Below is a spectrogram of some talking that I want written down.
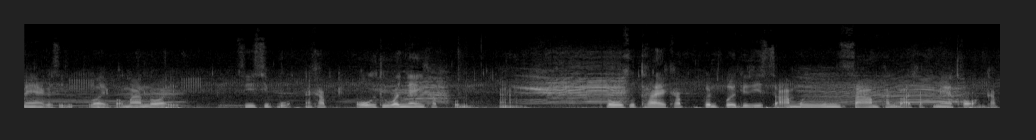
ม่ก็สิร้อยประมาณร้อยสี่สิบบวกนะครับ โอ้ถือว่าใหญ่ครับผมอ่า โลสุดท้ายครับเพิ่นเปิดอยู่ที่สามหมื่นสามพันบาทครับแม่ทองครับ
